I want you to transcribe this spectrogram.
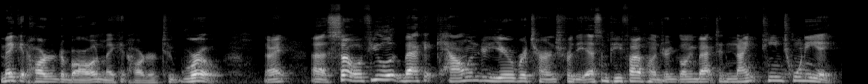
make it harder to borrow, and make it harder to grow. All right. Uh, so if you look back at calendar year returns for the S&P 500 going back to 1928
